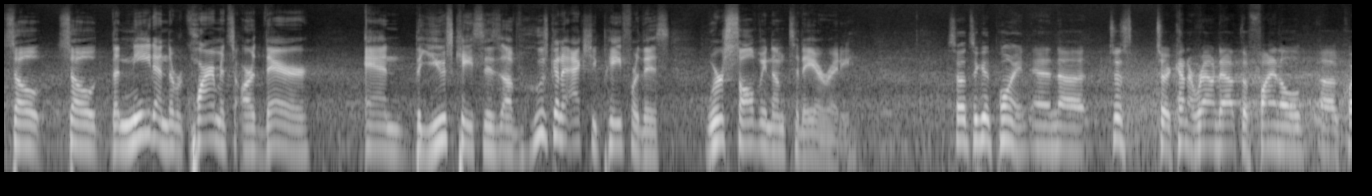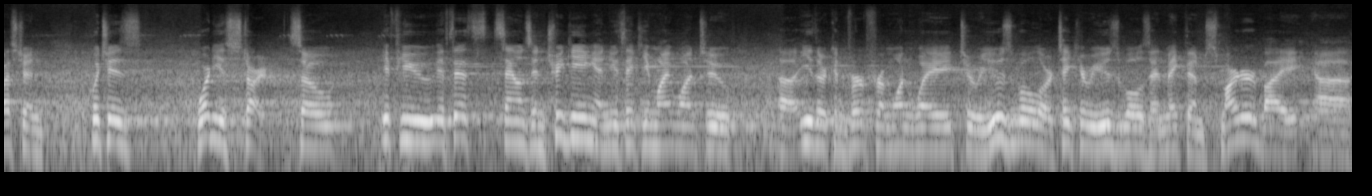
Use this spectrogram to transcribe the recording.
So, so the need and the requirements are there, and the use cases of who's going to actually pay for this, we're solving them today already. So it's a good point. And uh, just to kind of round out the final uh, question, which is, where do you start? So if you if this sounds intriguing and you think you might want to uh, either convert from one way to reusable or take your reusables and make them smarter by uh,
